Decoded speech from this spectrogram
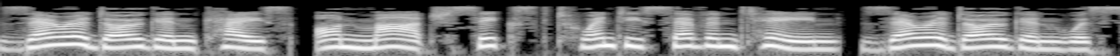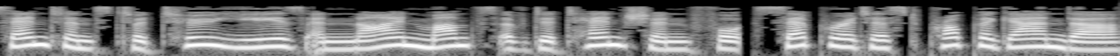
Zehra case. On March 6, 2017, Zehra was sentenced to two years and nine months of detention for separatist propaganda,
